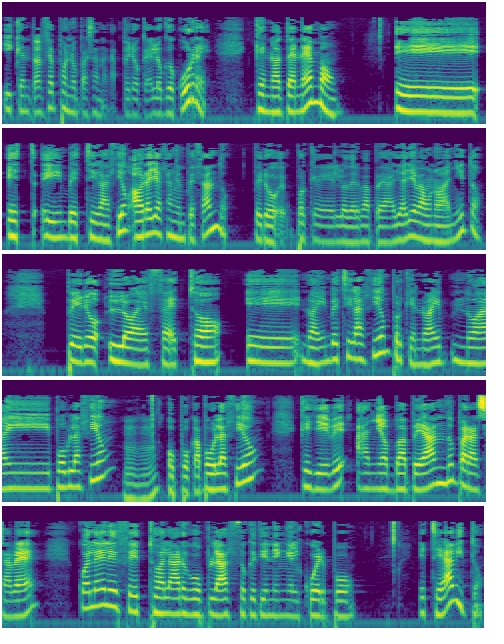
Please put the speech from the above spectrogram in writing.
y que entonces pues no pasa nada. Pero ¿qué es lo que ocurre? Que no tenemos eh, est- investigación. Ahora ya están empezando, pero porque lo del vapeo ya lleva unos añitos. Pero los efectos eh, no hay investigación porque no hay no hay población o poca población que lleve años vapeando para saber cuál es el efecto a largo plazo que tiene en el cuerpo este hábito.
